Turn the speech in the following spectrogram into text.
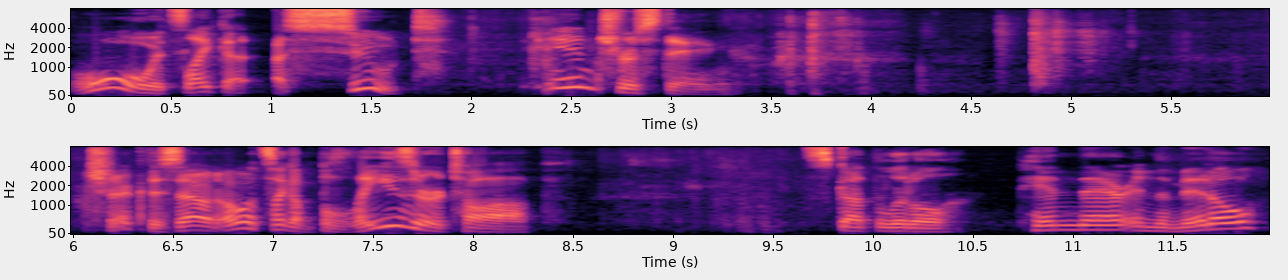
Oh, it's like a, a suit. Interesting. Check this out. Oh, it's like a blazer top. It's got the little pin there in the middle.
